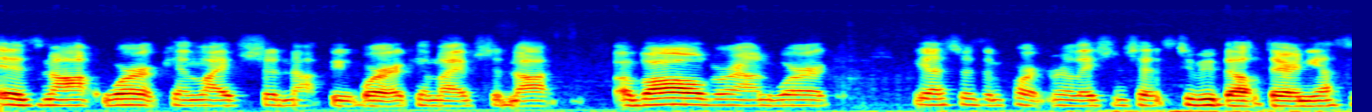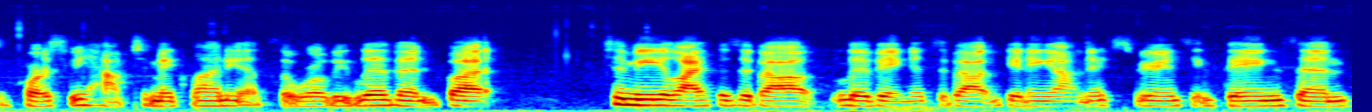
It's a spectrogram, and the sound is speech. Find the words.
is not work and life should not be work and life should not evolve around work. Yes there's important relationships to be built there. And yes of course we have to make money. That's the world we live in. But to me life is about living. It's about getting out and experiencing things. And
